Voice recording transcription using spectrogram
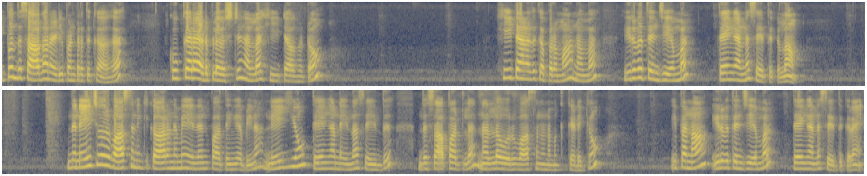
இப்போ இந்த சாதம் ரெடி பண்ணுறதுக்காக குக்கரை அடுப்பில் வச்சுட்டு நல்லா ஹீட் ஆகட்டும். ஹீட் ஆனதுக்கப்புறமா நம்ம இருபத்தஞ்சி எம்எல் தேங்காய் எண்ணெய் சேர்த்துக்கலாம். இந்த நெய்ச்சோறு வாசனைக்கு காரணமே என்னன்னு பார்த்தீங்க அப்படின்னா நெய்யும் தேங்காய் எண்ணெயும் தான் சேர்ந்து இந்த சாப்பாட்டில் நல்ல ஒரு வாசனை நமக்கு கிடைக்கும். இப்போ நான் இருபத்தஞ்சி எம்எல் தேங்காய் எண்ணெய் சேர்த்துக்கிறேன்.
